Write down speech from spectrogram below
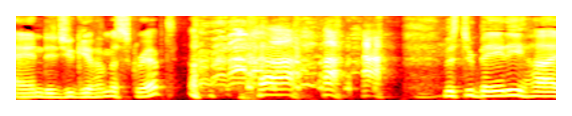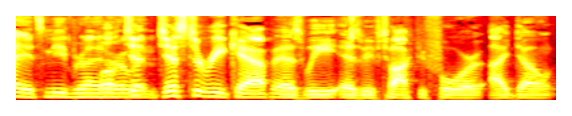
And did you give him a script? Mr. Beatty, hi, it's me, Brian Well, Irwin. just to recap, as we as we've talked before, I don't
